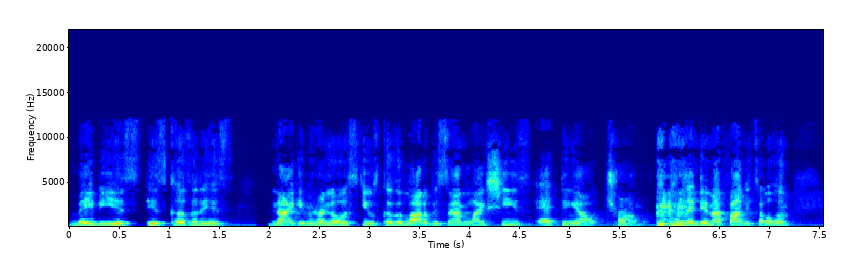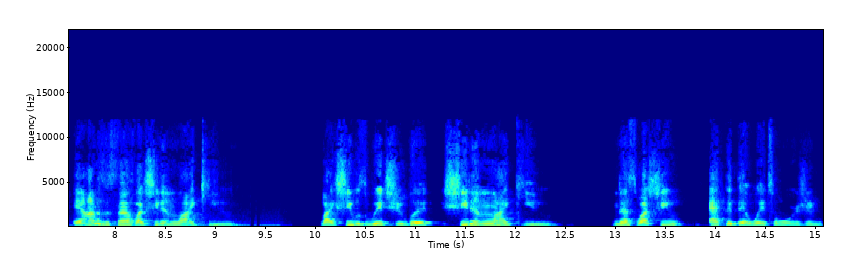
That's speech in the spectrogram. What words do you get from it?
maybe it's it's because of this. Not giving her no excuse because a lot of it sounded like she's acting out trauma. and then I finally told him, it honestly sounds like she didn't like you. Like she was with you, but she didn't like you. And that's why she acted that way towards you.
